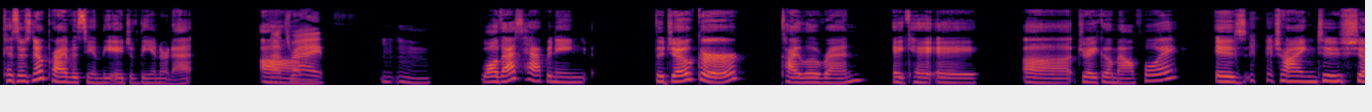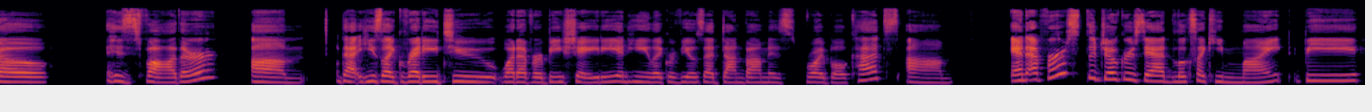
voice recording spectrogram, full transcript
because there's no privacy in the age of the internet. That's Um, right. Mm-mm. While that's happening, the Joker, Kylo Ren, aka uh, Draco Malfoy, is trying to show his father um that he's like ready to whatever be shady and he like reveals that Dunbum is Roy Bolcut's um and at first the Joker's dad looks like he might be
